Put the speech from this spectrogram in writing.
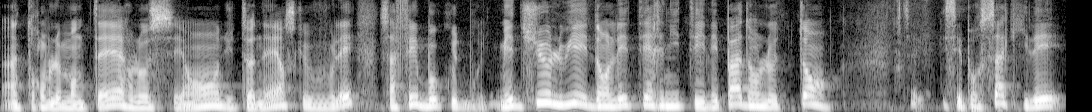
un tremblement de terre, l'océan, du tonnerre, ce que vous voulez, ça fait beaucoup de bruit. Mais Dieu, lui, est dans l'éternité, il n'est pas dans le temps. C'est pour ça qu'il est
